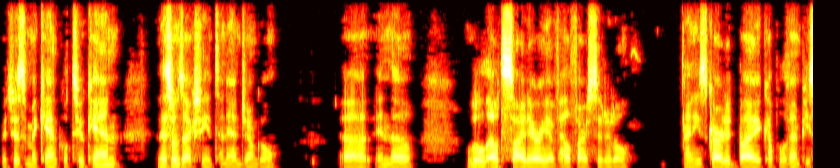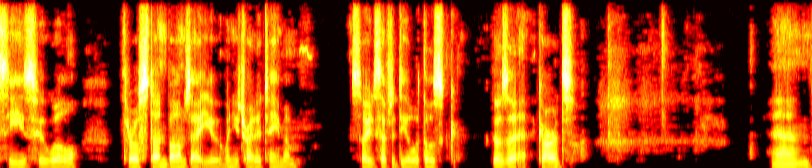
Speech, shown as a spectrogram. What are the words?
which is a mechanical toucan. This one's actually in Tanaan Jungle, uh, in the little outside area of Hellfire Citadel. And he's guarded by a couple of NPCs who will throw stun bombs at you when you try to tame him. So you just have to deal with those those uh, guards. And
